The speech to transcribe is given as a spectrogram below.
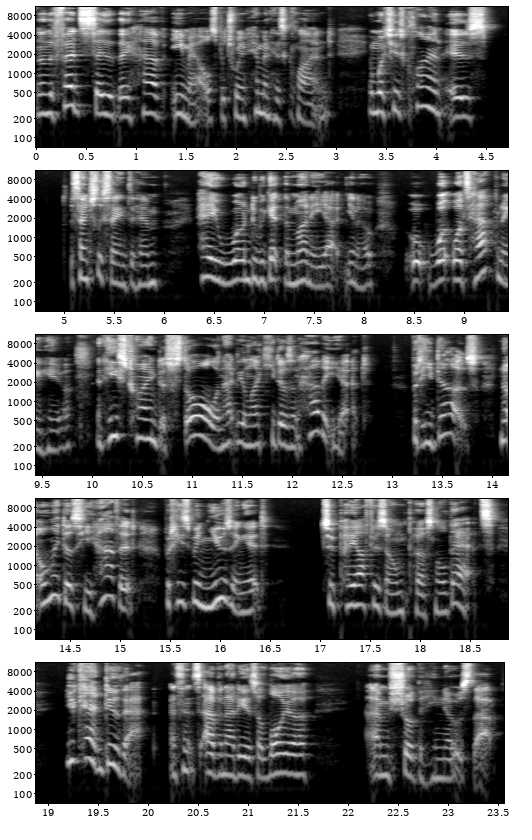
And the feds say that they have emails between him and his client in which his client is essentially saying to him, hey, when do we get the money? Uh, you know, what, what's happening here? And he's trying to stall and acting like he doesn't have it yet. But he does. Not only does he have it, but he's been using it to pay off his own personal debts. You can't do that. And since Avenatti is a lawyer, I'm sure that he knows that.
